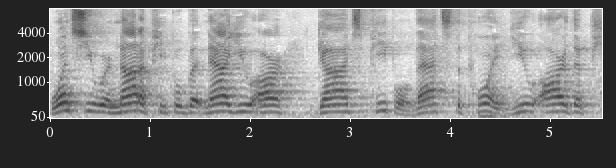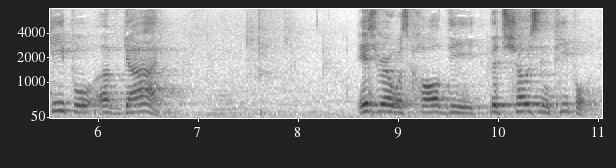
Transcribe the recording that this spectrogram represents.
Once you were not a people, but now you are God's people. That's the point. You are the people of God. Israel was called the, the chosen people.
